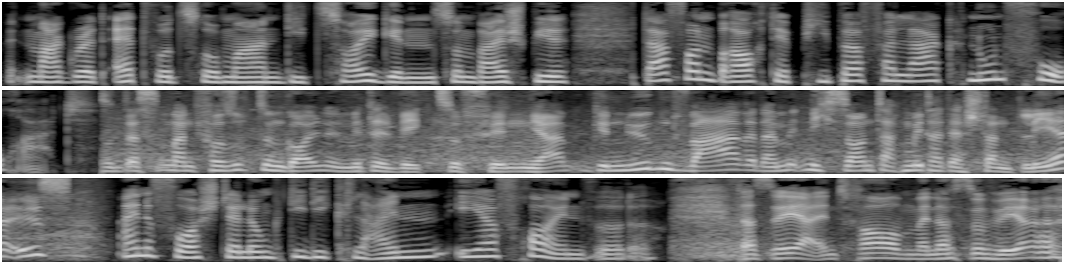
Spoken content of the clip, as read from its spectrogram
Mit Margaret Atwoods Roman Die Zeuginnen zum Beispiel. Davon braucht der Pieper Verlag nun Vorrat. Also, dass man versucht, so einen goldenen Mittelweg zu finden. Ja? Genügend Ware, damit nicht Sonntagmittag der Stand leer ist. Eine Vorstellung, die die Kleinen eher freuen würde. Das wäre ja ein Traum, wenn das so wäre.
